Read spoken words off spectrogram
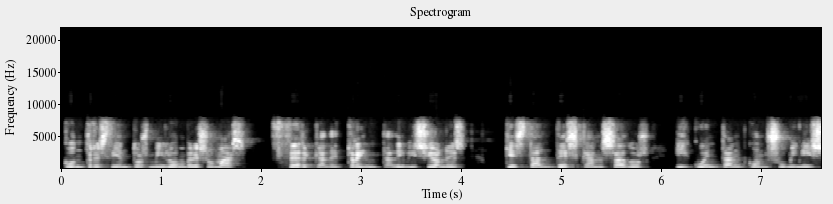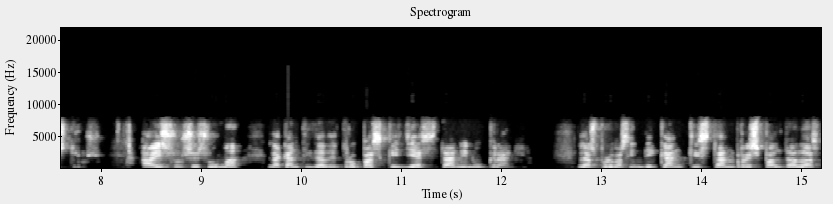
con 300.000 hombres o más, cerca de 30 divisiones, que están descansados y cuentan con suministros. A eso se suma la cantidad de tropas que ya están en Ucrania. Las pruebas indican que están respaldadas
